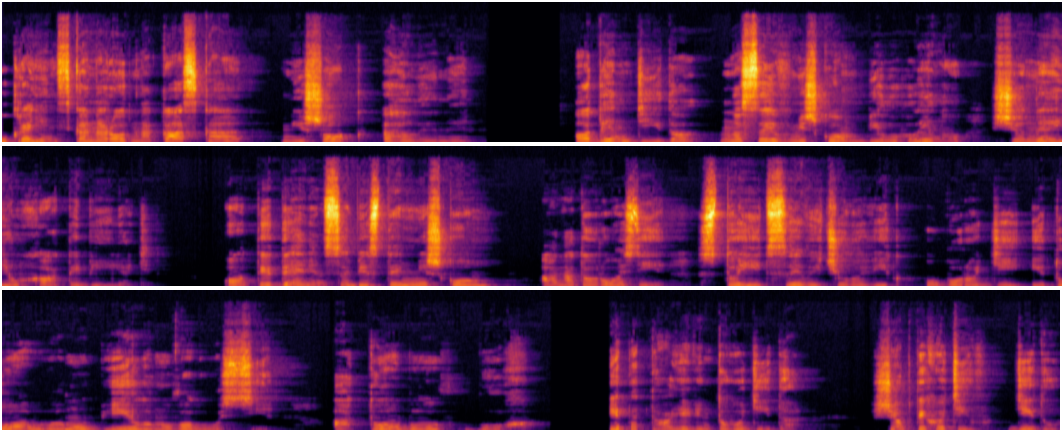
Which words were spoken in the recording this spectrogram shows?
Українська народна казка Мішок глини. Один дідо носив мішком білу глину, що нею хати білять. От іде він собі з тим мішком, а на дорозі стоїть сивий чоловік у бороді і довгому білому волоссі. А то був Бог. І питає він того діда. Що б ти хотів, діду?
